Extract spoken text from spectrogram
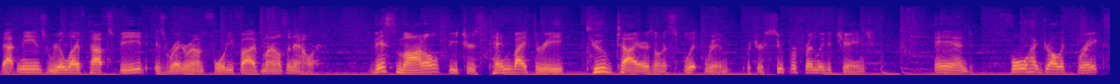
That means real life top speed is right around 45 miles an hour. This model features 10 by 3 tube tires on a split rim, which are super friendly to change, and full hydraulic brakes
